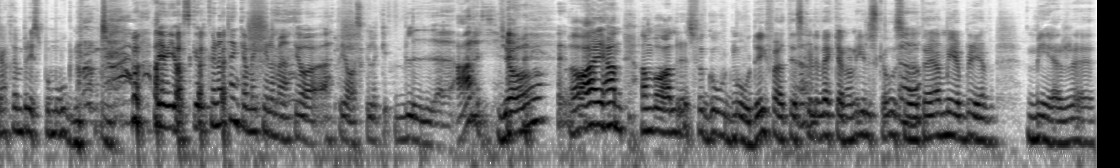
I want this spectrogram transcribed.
kanske en brist på mognad. jag skulle kunna tänka mig till och med att jag, att jag skulle bli eh, arg. Ja, ja han, han var alldeles för godmodig för att det skulle väcka någon ilska hos mig. Ja. Jag mer blev mer eh,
